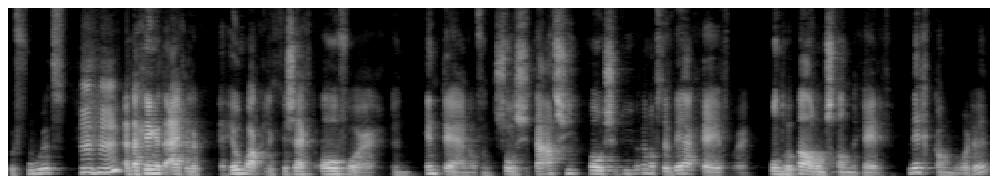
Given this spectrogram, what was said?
gevoerd. Mhm. En daar ging het eigenlijk heel makkelijk gezegd over een interne of een sollicitatieprocedure. En of de werkgever onder bepaalde omstandigheden verplicht kan worden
